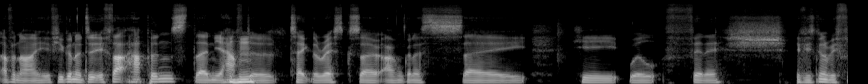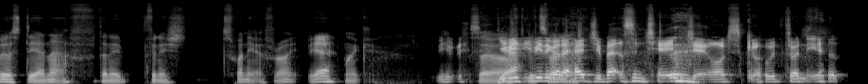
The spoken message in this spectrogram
haven't I? If you're gonna do, if that happens, then you have Mhm. to take the risk. So I'm gonna say he will finish. If he's gonna be first DNF, then he finish twentieth, right? yeah. Like so. you, I'll have be either got to hedge your bets and change it or just go with 20th.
